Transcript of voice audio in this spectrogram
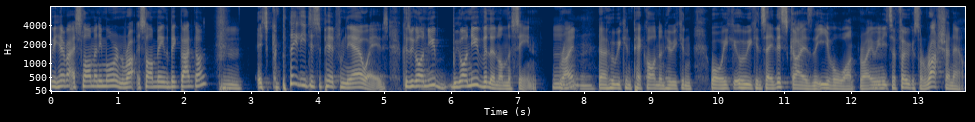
we hear about Islam anymore and Islam being the big bad guy? It's completely disappeared from the airwaves because we got a new we got a new villain on the scene, right? Uh, who we can pick on and who we can well, we, who we can say this guy is the evil one, right? We need to focus on Russia now.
